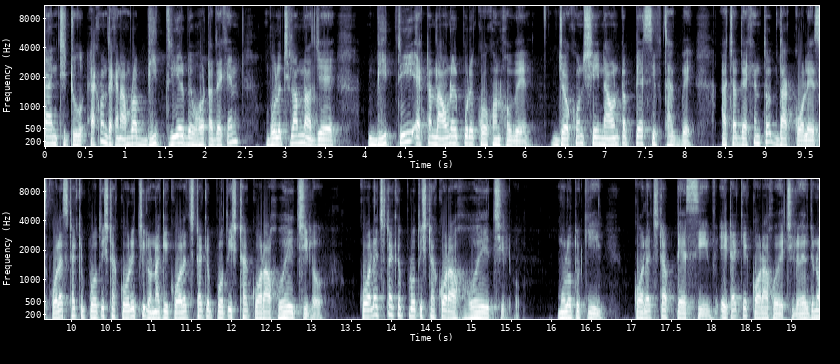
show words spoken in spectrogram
ninety two এখন দেখেন, আমরা ভিত্রি এর ব্যবহারটা দেখেন, বলেছিলাম না যে ভিত্রি একটা নাউনের পরে কখন হবে, যখন সেই নাউনটা প্যাসিভ থাকবে। আচ্ছা দেখেন তো দ্য কলেজ কলেজটাকে প্রতিষ্ঠা করেছিল, নাকি কলেজটাকে প্রতিষ্ঠা করা হয়েছিল? কলেজটাকে প্রতিষ্ঠা করা হয়েছিল। মূলত কি? কলেজটা প্যাসিভ এটাকে করা হয়েছিল, এর জন্য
